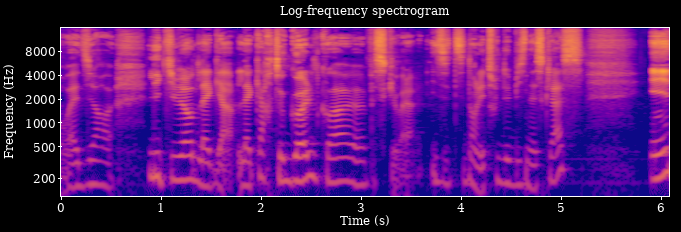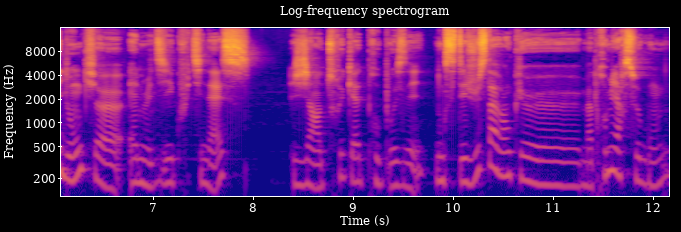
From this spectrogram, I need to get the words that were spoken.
on va dire, l'équivalent de la, la carte Gold, quoi, euh, parce que voilà, ils étaient dans les trucs de business class. Et donc, euh, elle me dit, écoute Inès, j'ai un truc à te proposer. Donc, c'était juste avant que ma première seconde.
